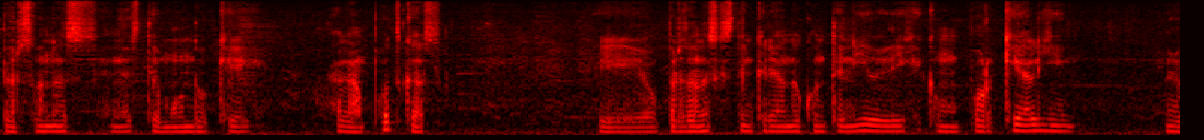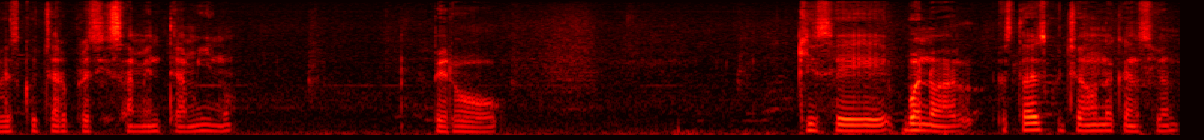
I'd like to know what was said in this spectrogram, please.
personas en este mundo que hagan podcast eh, o personas que estén creando contenido y dije como, ¿por qué alguien me va a escuchar precisamente a mí, no? Pero quise, bueno, estaba escuchando una canción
